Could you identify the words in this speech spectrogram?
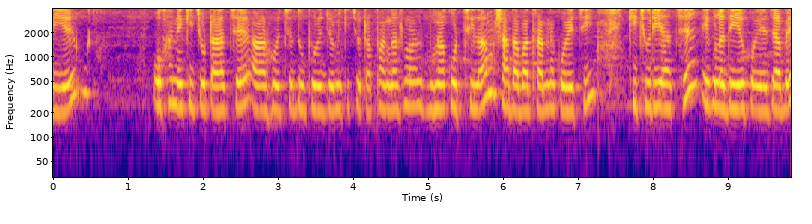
দিয়ে। ওখানে কিছুটা আছে, আর হচ্ছে দুপুরের জন্য কিছুটা পাঙ্গাস মাছ ভুনা করছিলাম, সাদা ভাত রান্না করেছি, খিচুড়ি আছে, এগুলো দিয়ে হয়ে যাবে।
